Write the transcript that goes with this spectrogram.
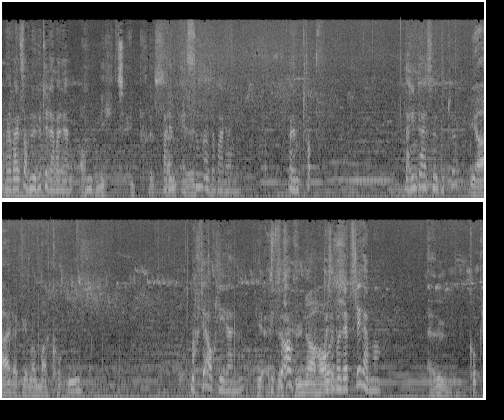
Aber da war jetzt auch eine Hütte da bei, der, Auch nichts bei dem Interessantes. Essen, also bei, der, bei dem Topf. Dahinter ist eine Hütte. Ja, da gehen wir mal gucken. Macht er auch Leder, ne? Hier ist so das aus. Hühnerhaus. Weiß aber selbst Leder macht. Oh, guckt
